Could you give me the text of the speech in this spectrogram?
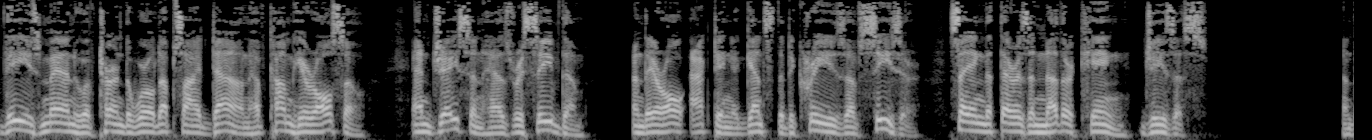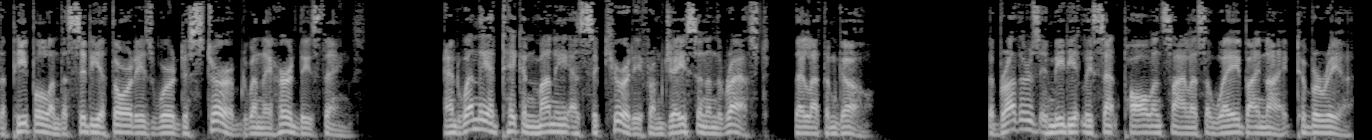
these men who have turned the world upside down have come here also, and Jason has received them, and they are all acting against the decrees of Caesar, saying that there is another king, Jesus. And the people and the city authorities were disturbed when they heard these things. And when they had taken money as security from Jason and the rest, they let them go. The brothers immediately sent Paul and Silas away by night to Berea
